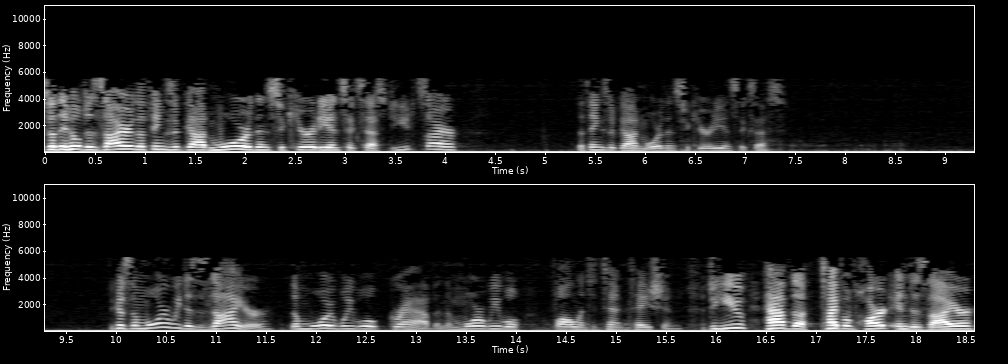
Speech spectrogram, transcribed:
so that he'll desire the things of God more than security and success. Do you desire the things of God more than security and success? Because the more we desire, the more we will grab and the more we will fall into temptation. Do you have the type of heart and desire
